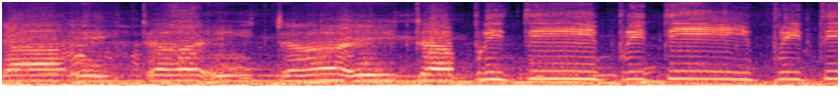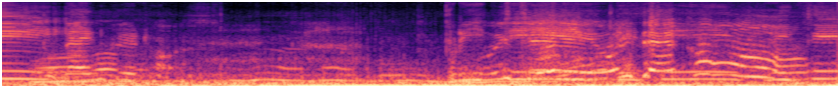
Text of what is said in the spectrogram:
এইটা এইটা এইটা এইটা। প্রীতি প্রীতি প্রীতি। প্রীতি প্রীতি প্রীতি।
